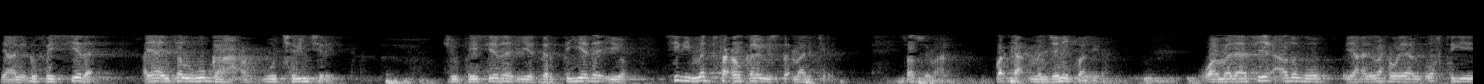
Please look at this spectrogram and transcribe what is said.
yani dhufaysyada ayaa inta lagu garaaco wuu jebin jiray. Jufaysyada iyo darbiyada iyo sidii madfac oo kale uu isticmaali jiray. Saas way maana marka manjaniiq baa la yidhaha waa madaafiic adigu yani waxa weeyaan waktigii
